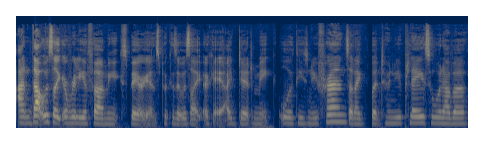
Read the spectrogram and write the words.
And that was like a really affirming experience because it was like, okay, I did make all of these new friends and I went to a new place or whatever.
